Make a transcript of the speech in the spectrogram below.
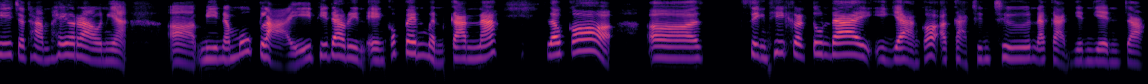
ที่จะทำให้เราเนี่ยมีน้ำมูกไหลพี่ดารินเองก็เป็นเหมือนกันนะ แล้วก็ สิ่งที่กระตุ้นได้อีกอย่างก็อากาศชื้นๆ อากาศเย็นๆ จาก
